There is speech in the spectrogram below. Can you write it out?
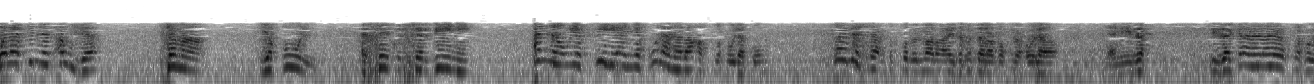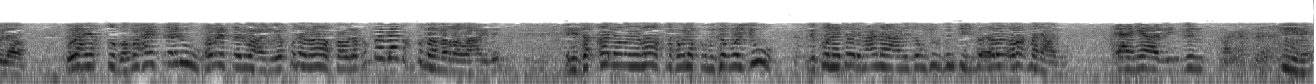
ولكن الأوجه كما يقول الشيخ الشربيني أنه يكفيه أن يقول أنا لا أصلح لكم. طيب ليش تخطب المرأة؟ إذا كنت لا تصلح لها يعني إذا إذا كان لا يصلح لها وراح يخطبها ما حيسألوه أو يسألوا عنه. يقول أنا لا أصلح لكم طيب لا تخطبها مرة واحدة. يعني إذا قال لهم أنا لا أصلح لكم زوجوه. يكون هذول معناها عم يزوجوه البنت رغما عنه. يعني هذه بنت مسكينة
